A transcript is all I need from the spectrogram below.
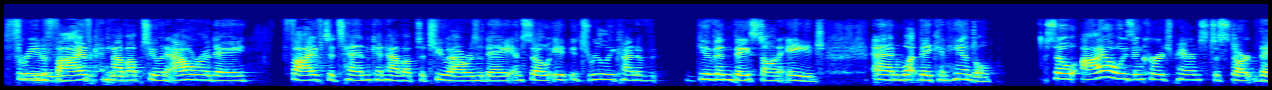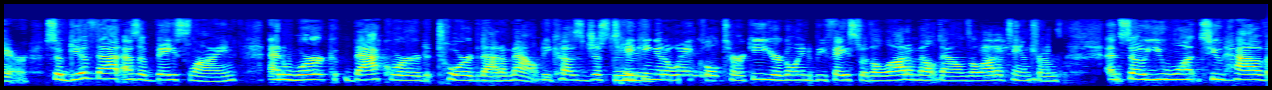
Three to Mm, five can have up to an hour a day. Five to 10 can have up to two hours a day. And so it, it's really kind of given based on age and what they can handle. So I always encourage parents to start there. So give that as a baseline and work backward toward that amount because just Mm. taking it away cold turkey, you're going to be faced with a lot of meltdowns, a lot of tantrums. And so you want to have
